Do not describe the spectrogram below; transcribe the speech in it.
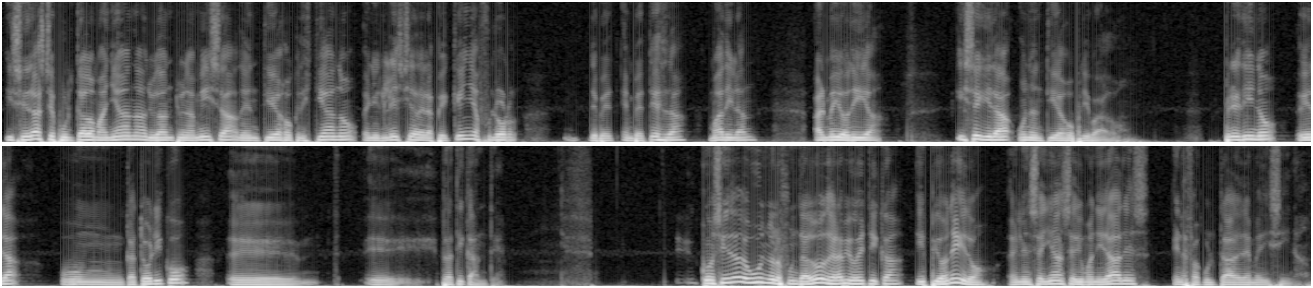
y será sepultado mañana durante una misa de entierro cristiano en la iglesia de la Pequeña Flor de en Bethesda, Maryland, al mediodía, y seguirá un entierro privado. Peregrino era un católico eh, eh, practicante. Considerado uno de los fundadores de la bioética y pionero en la enseñanza de humanidades en la Facultad de Medicina.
